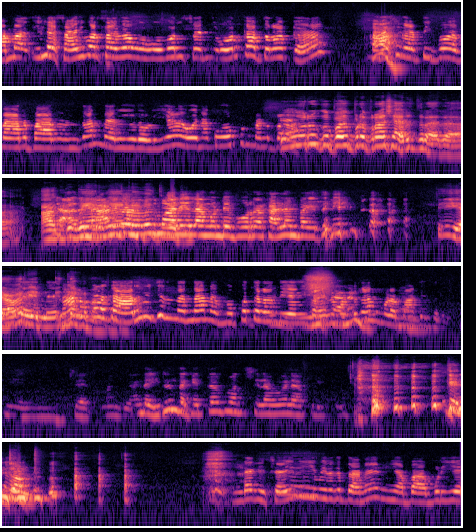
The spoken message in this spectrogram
ஆமா. இல்ல சைபர் சைபர் ஒவ்வொரு செஞ்சு ஒருக்கா துறக்க காசு கட்டி போ பாரு பாருன்னு தான் வருது ஒழிய எனக்கு ஓபன் பண்ண போல ஊருக்கு போய் இப்படி பிரஷா இருக்கிறாரா அங்க போய் எல்லாம் கொண்டே போடுற கள்ளன் பயத்திலே? உங்களுக்கு அறிவிச்சிருந்தேன் தானே முப்பத்தேழாம் தேதி தான் உங்களை அந்த இருந்த கெட்ட சில வேலை அப்படி. இன்றைக்கு செய்தியும் இருக்குதானே நீ அப்ப அப்படியே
